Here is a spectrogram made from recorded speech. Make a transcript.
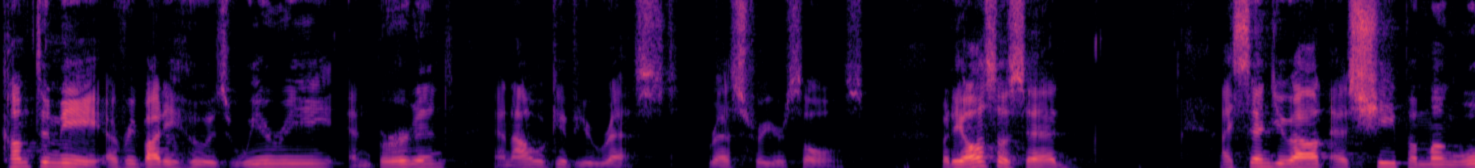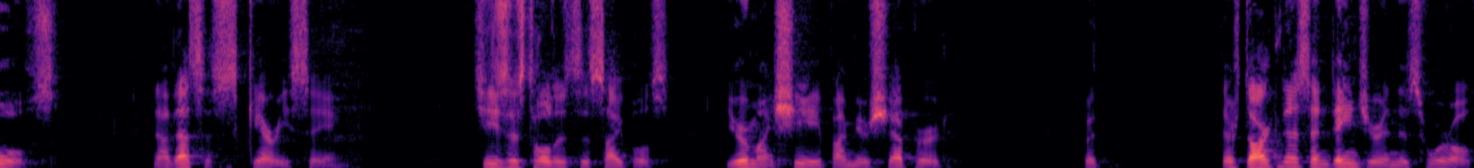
Come to me, everybody who is weary and burdened, and I will give you rest, rest for your souls. But he also said, I send you out as sheep among wolves. Now, that's a scary saying. Jesus told his disciples, You're my sheep, I'm your shepherd. But there's darkness and danger in this world.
